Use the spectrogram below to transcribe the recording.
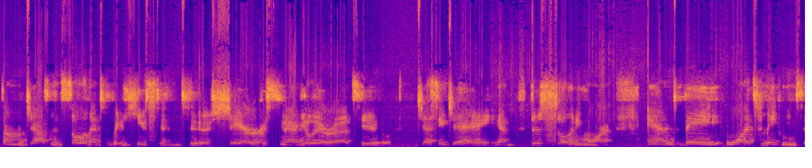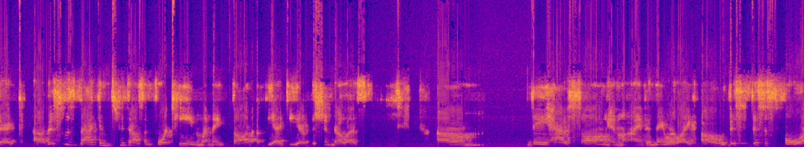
from Jazmine Sullivan to Whitney Houston to Cher, Christina Aguilera to Jessie J, and there's so many more. And they wanted to make music. Uh, this was back in 2014 when they thought of the idea of the Shindellas. Um, they had a song in mind, and they were like, "Oh, this this is for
